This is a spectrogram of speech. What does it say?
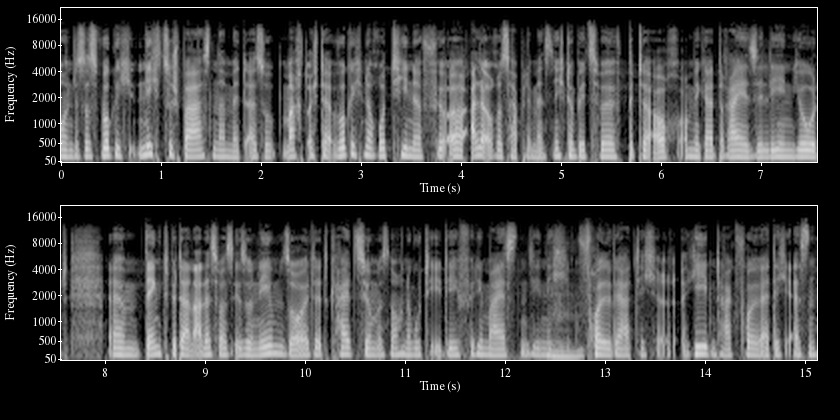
und es ist wirklich nicht zu spaßen damit. Also macht euch da wirklich eine Routine für eure, alle eure Supplements, nicht nur B12, bitte auch Omega-3, Selen, Jod. Ähm, denkt bitte an alles, was ihr so nehmen solltet. Calcium ist noch eine gute Idee für die meisten, die nicht mhm. vollwertig, jeden Tag vollwertig essen.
